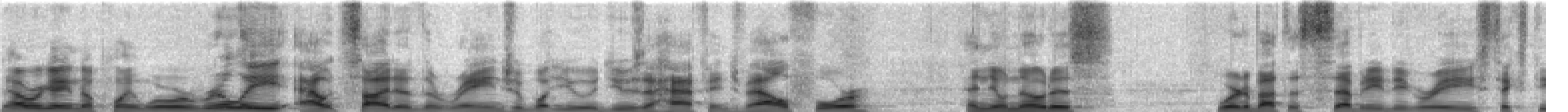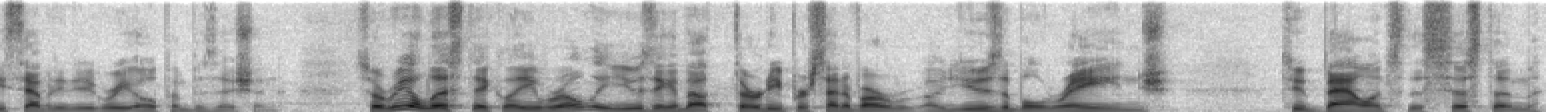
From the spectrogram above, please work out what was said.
Now we're getting to a point where we're really outside of the range of what you would use a half inch valve for. And you'll notice we're at about the 70 degree, 60, 70 degree open position. So realistically, we're only using about 30% of our usable range to balance the system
